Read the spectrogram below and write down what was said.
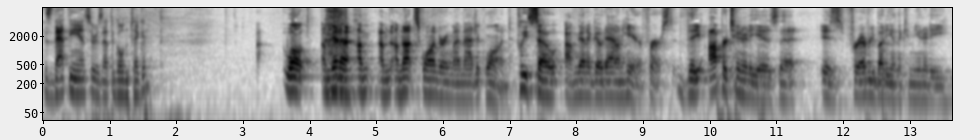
is that the answer is that the golden ticket well, I'm gonna. I'm, I'm. I'm not squandering my magic wand. Please. So I'm gonna go down here first. The opportunity is that is for everybody in the community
